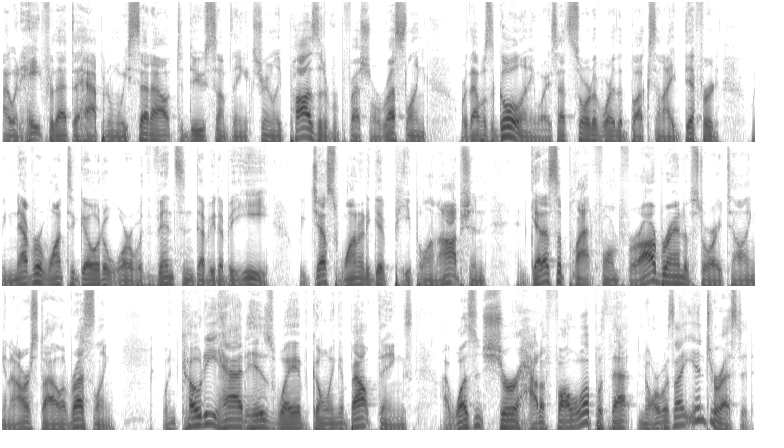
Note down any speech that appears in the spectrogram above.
I would hate for that to happen when we set out to do something extremely positive for professional wrestling, or that was a goal, anyways. That's sort of where the Bucks and I differed. We never want to go to war with Vince and WWE. We just wanted to give people an option and get us a platform for our brand of storytelling and our style of wrestling. When Cody had his way of going about things, I wasn't sure how to follow up with that, nor was I interested.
